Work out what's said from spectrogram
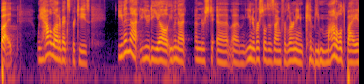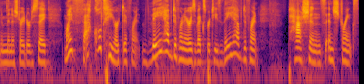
but we have a lot of expertise. Even that UDL, even that uh, um, universal design for learning, can be modeled by an administrator to say, my faculty are different. They have different areas of expertise. They have different passions and strengths.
